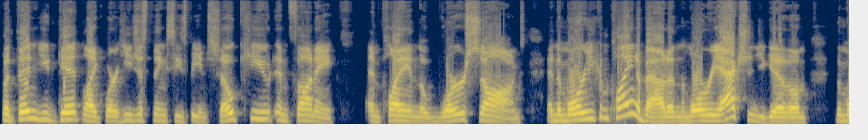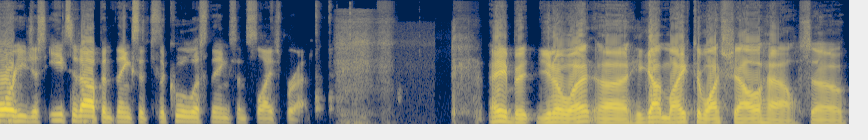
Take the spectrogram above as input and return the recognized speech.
But then you'd get like where he just thinks he's being so cute and funny and playing the worst songs. And the more you complain about it, and the more reaction you give him, the more he just eats it up and thinks it's the coolest thing since sliced bread. Hey, but you know what? Uh, he got Mike to watch Shallow Hal, so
